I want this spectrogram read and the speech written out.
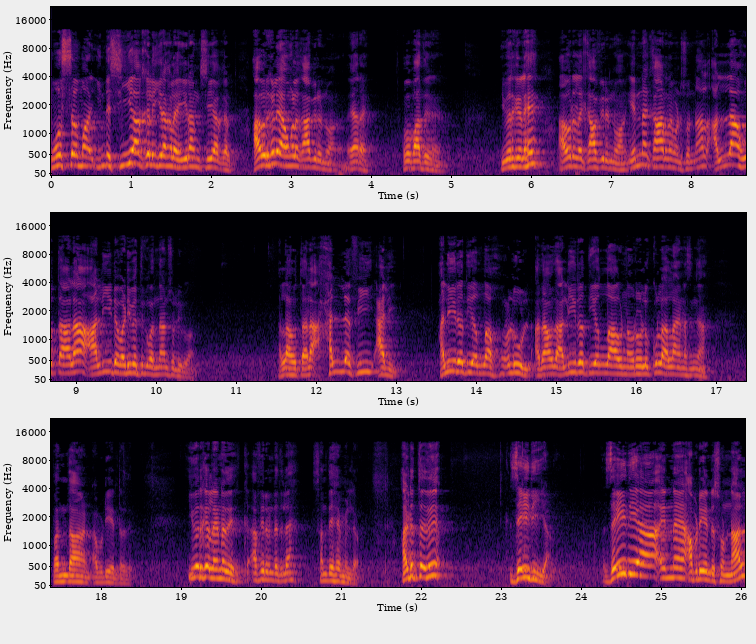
மோசமாக இந்த ஷியாக்கள் இருக்கிறாங்களே ஈரான் ஷியாக்கள் அவர்களே அவங்கள காப்பி பண்ணுவாங்க. யார? அப்போ பார்த்துங்க இவர்களே அவர்களை காப்பி பண்ணுவாங்க. என்ன காரணம்னு சொன்னால் அல்லாஹு தாலா அலியிட வடிவத்துக்கு வந்தான்னு சொல்லிடுவாங்க. அல்லாஹு தாலா ஹல்லஃபி அலி. அலி ரதி அல்லாஹ் ஹலூல் அதாவது அலி ரதி அல்லாஹ் அவர்களுக்குள் அல்லாஹ் என்ன செஞ்சான்? வந்தான் அப்படின்றது. இவர்கள் என்னது? காஃபிர்ன்றதுல சந்தேகம் இல்லை அடுத்தது ஜெய்தியா. ஜெய்தியா என்ன அப்படி என்று சொன்னால்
